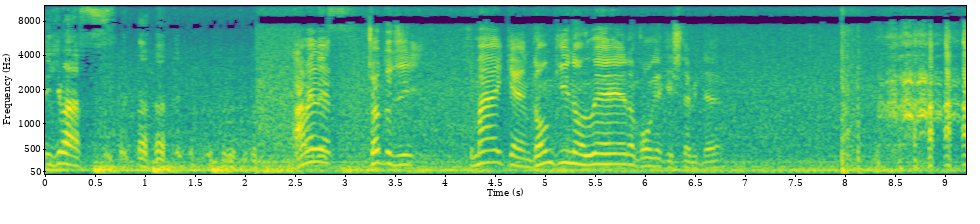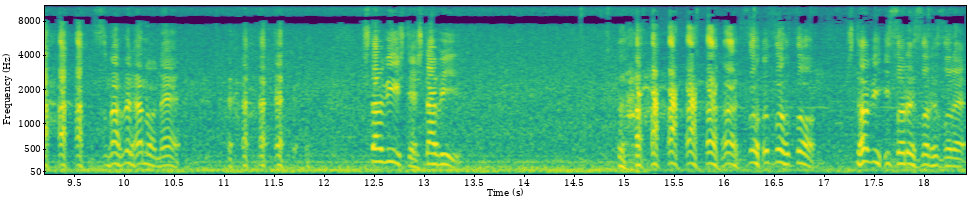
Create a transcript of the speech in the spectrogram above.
いきます。雨です。ちょっとじ島井県ドンキーの上への攻撃してみて。スマブラのね。下 B して下 B そうそうそう。下 B それそれそれ。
